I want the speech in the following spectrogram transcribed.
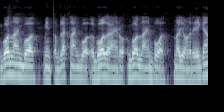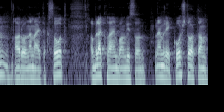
Goldline-ból, mint a Blackline-ból, a Goldline-ból, nagyon régen, arról nem ejtek szót. A Blackline-ban viszont nemrég kóstoltam,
